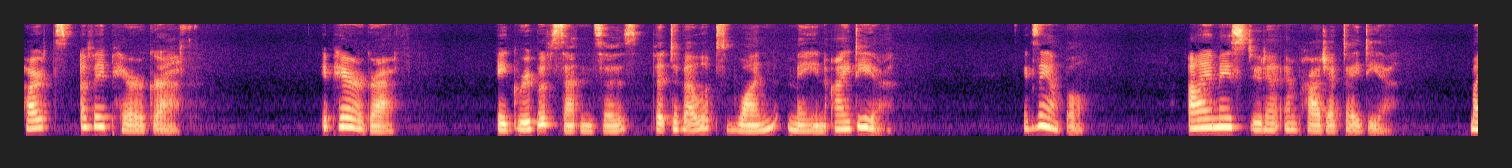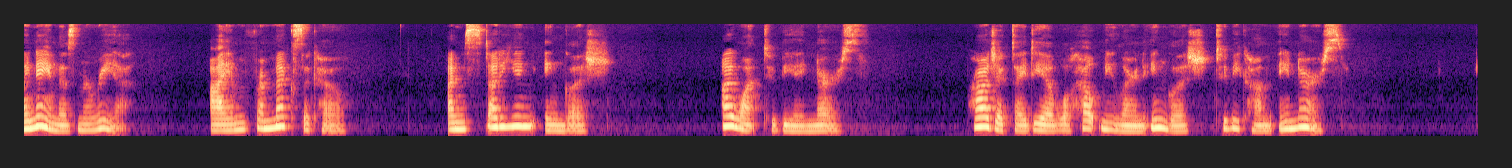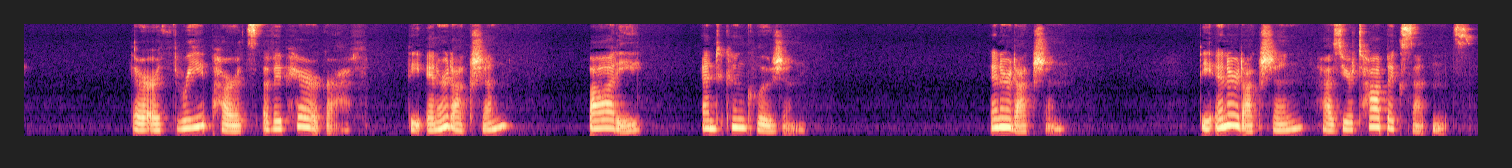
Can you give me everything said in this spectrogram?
Parts of a paragraph. A paragraph. A group of sentences that develops one main idea. Example. I am a student in Project Idea. My name is Maria. I am from Mexico. I'm studying English. I want to be a nurse. Project Idea will help me learn English to become a nurse. There are three parts of a paragraph, the introduction, body, and conclusion. Introduction. The introduction has your topic sentence.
